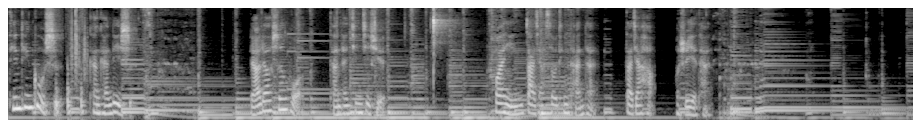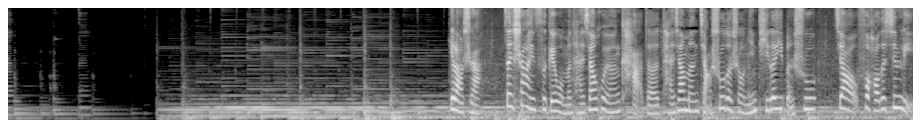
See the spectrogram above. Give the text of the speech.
听听故事，看看历史，聊聊生活，谈谈经济学。欢迎大家收听《谈谈》，大家好，我是叶檀。叶老师啊，在上一次给我们檀香会员卡的檀香们讲书的时候，您提了一本书叫《富豪的心理》，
